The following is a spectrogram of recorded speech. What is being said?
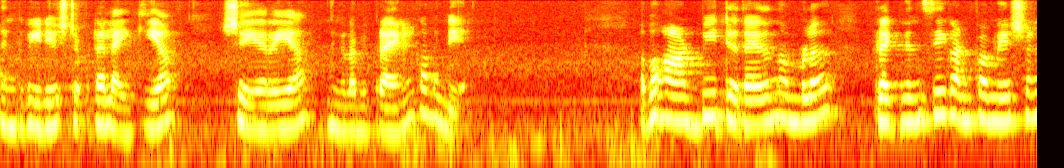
നിങ്ങൾക്ക് വീഡിയോ ഇഷ്ടപ്പെട്ടാൽ ലൈക്ക് ചെയ്യാം ഷെയർ ചെയ്യാം നിങ്ങളുടെ അഭിപ്രായങ്ങൾ കമന്റ് ചെയ്യാം. അപ്പോൾ ഹാർട്ട് ബീറ്റ് അതായത് നമ്മൾ പ്രഗ്നൻസി കൺഫർമേഷൻ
